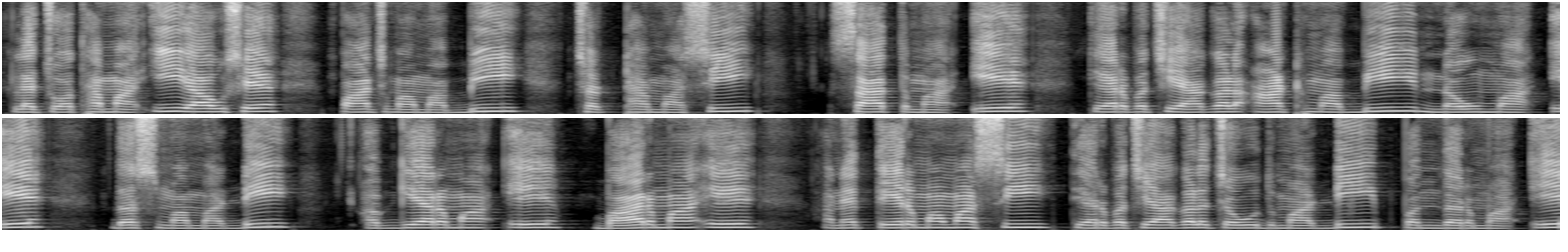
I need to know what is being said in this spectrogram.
એટલે ચોથામાં ઈ આવશે, પાંચમામાં બી છઠ્ઠામાં સી સાતમાં એ ત્યાર પછી આગળ આઠમાં બી નવમાં એ દસમામાં ડી અગિયારમાં એ બારમાં એ અને તેરમામાં સી ત્યાર પછી આગળ ચૌદમાં ડી પંદરમાં એ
